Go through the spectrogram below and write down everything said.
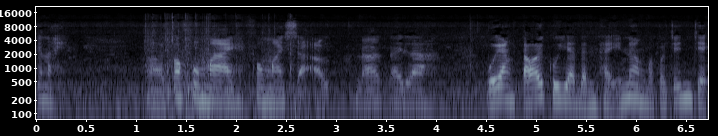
cái này. Rồi có phô mai phô mai sợ đó đây là bữa ăn tối của gia đình thủy nè mà cô chú anh chị.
